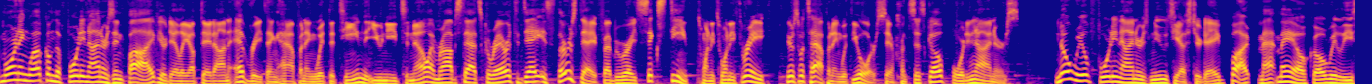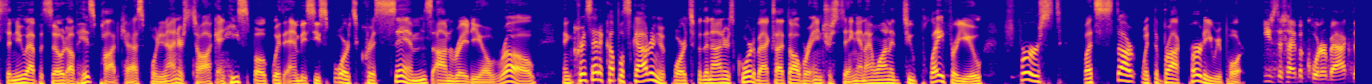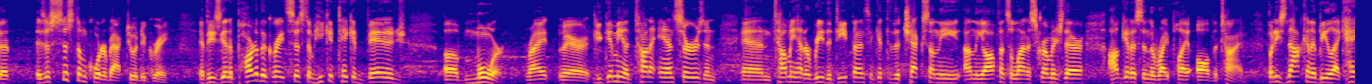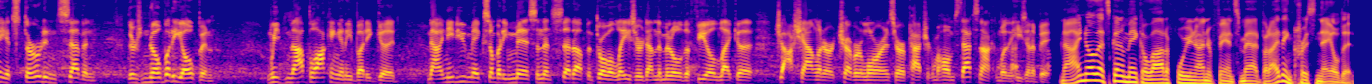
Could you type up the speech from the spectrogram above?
Good morning. Welcome to 49ers in 5, your daily update on everything happening with the team that you need to know. I'm Rob Stats Guerrera. Today is Thursday, February 16th, 2023. Here's what's happening with your San Francisco 49ers. No real 49ers news yesterday, but Matt Maiocco released a new episode of his podcast, 49ers Talk, and he spoke with NBC Sports' Chris Simms on Radio Row. And Chris had a couple scouting reports for the Niners quarterbacks I thought were interesting, and I wanted to play for you. First, let's start with the Brock Purdy report. He's the type of quarterback that is a system quarterback to a degree. If he's a part of the great system, he could take advantage of more right? Where you give me a ton of answers and, and tell me how to read the defense and get to the checks on the on the offensive line of scrimmage there, I'll get us in the right play all the time. But he's not going to be like, hey, it's third and seven. There's nobody open. We're not blocking anybody good. Now I need you to make somebody miss and then set up and throw a laser down the middle of the field like a Josh Allen or a Trevor Lawrence or a Patrick Mahomes. That's not what he's going to be. Now I know that's going to make a lot of 49er fans mad, but I think Chris nailed it.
